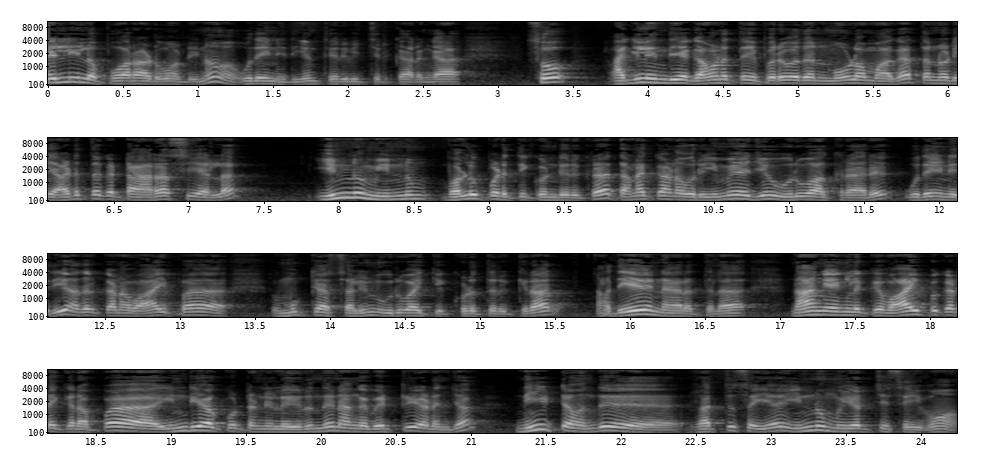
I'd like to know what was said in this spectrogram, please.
டெல்லியில் போராடுவோம் அப்படின்னு உதயநிதியும் தெரிவிச்சிருக்காருங்க. ஸோ அகில இந்திய கவனத்தை பெறுவதன் மூலமாக தன்னுடைய அடுத்த கட்ட அரசியலை இன்னும் இன்னும் வலுப்படுத்தி கொண்டிருக்கிற தனக்கான ஒரு இமேஜையும் உருவாக்குறாரு. உதயநிதி அதற்கான வாய்ப்பை மு க ஸ்டாலின் உருவாக்கி கொடுத்திருக்கிறார். அதே நேரத்தில் நாங்கள் எங்களுக்கு வாய்ப்பு கிடைக்கிறப்ப இந்தியா கூட்டணியில் இருந்து நாங்கள் வெற்றி அடைஞ்சால் நீட்டை வந்து ரத்து செய்ய இன்னும் முயற்சி செய்வோம்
